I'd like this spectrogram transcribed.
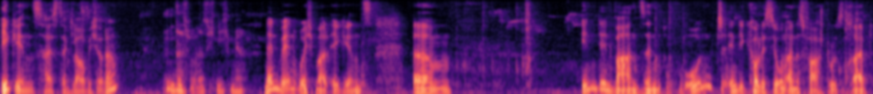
Iggins heißt er, glaube ich, oder? Das weiß ich nicht mehr. Nennen wir ihn ruhig mal Iggins. Ähm, in den Wahnsinn und in die Kollision eines Fahrstuhls treibt,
